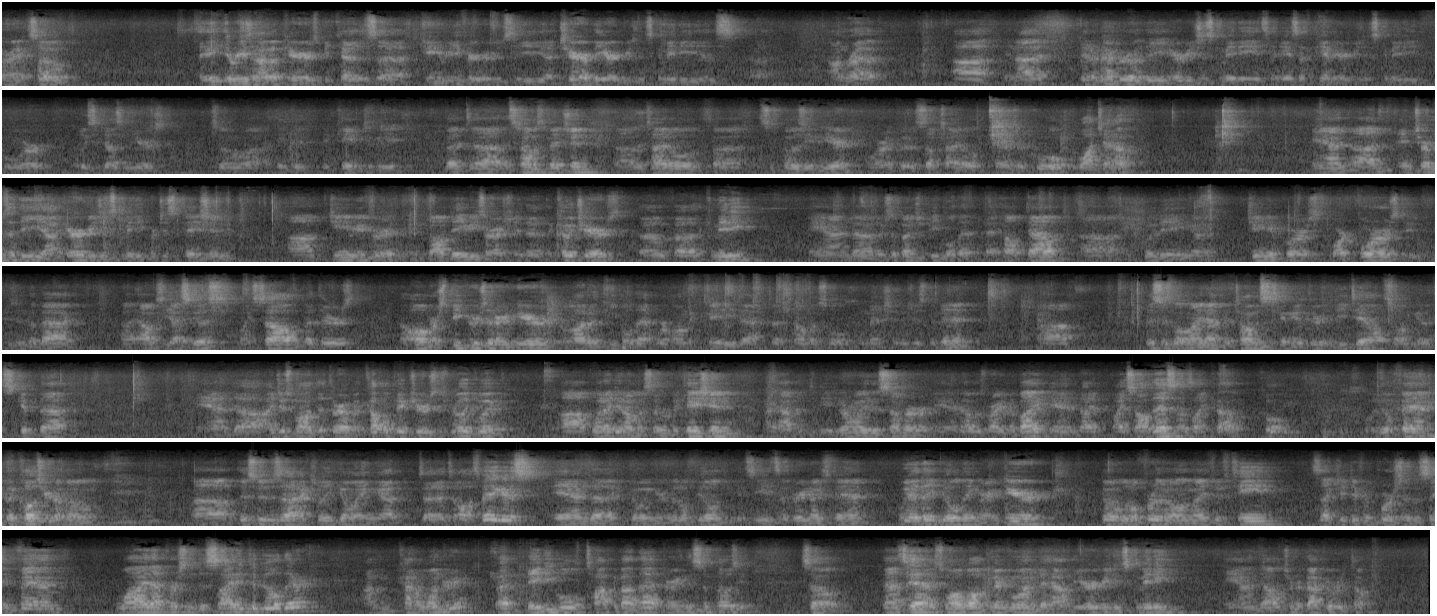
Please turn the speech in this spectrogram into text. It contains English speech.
All right, so I think the reason I'm up here is because uh, Jeannie Reefer, who's the uh, chair of the Arid Regions Committee, is uh, en route. Uh, And I've been a member of the Arid Regions Committee, it's an ASFPM Arid Regions Committee for at least a dozen years. So uh, I think it it came to me. But uh, as Thomas mentioned, uh, the title of the symposium here, or I put a subtitle, Fans Are Cool, Watch Out. And uh, in terms of the uh, Arid Regions Committee participation, um, Jeannie Reefer and Bob Davies are actually the the co-chairs of uh, the committee. And uh, there's a bunch of people that that helped out, uh, including Jeannie, of course, Mark Forrest, who- who's in the back, Alex Yescas, myself, but there's all of our speakers that are here, a lot of people that were on the committee that Thomas will will mention in just a minute. This is the lineup, and Thomas is going to go through it in detail, so I'm going to skip that. And uh, I just wanted to throw up a couple pictures, just really quick. Uh, What I did on my summer vacation, I happened to be in Norway this summer, and I was riding a bike, and I, I saw this, and I was like, oh, cool. Real fan, but closer to home, uh, This is uh, actually going up to to Las Vegas and uh, going near Littlefield. You can see it's a very nice fan with a building right here. Going a little further along I-15, it's actually a different portion of the same fan. Why that person decided to build there, I'm kind of wondering, but maybe we'll talk about that during the symposium. So that's it. I just want to welcome everyone of the Arid Regions Committee, and I'll turn it back over to Tom.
